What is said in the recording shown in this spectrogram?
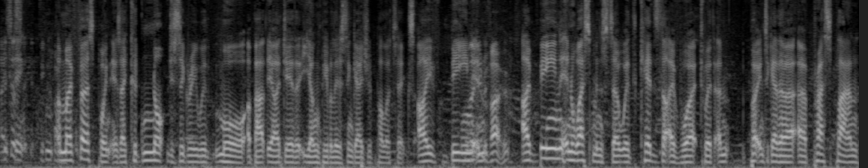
I think, uh, my first point is I could not disagree with more about the idea that young people are disengaged with politics. I've been Well, in vote. I've been in Westminster with kids that I've worked with and putting together a, a press plan.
